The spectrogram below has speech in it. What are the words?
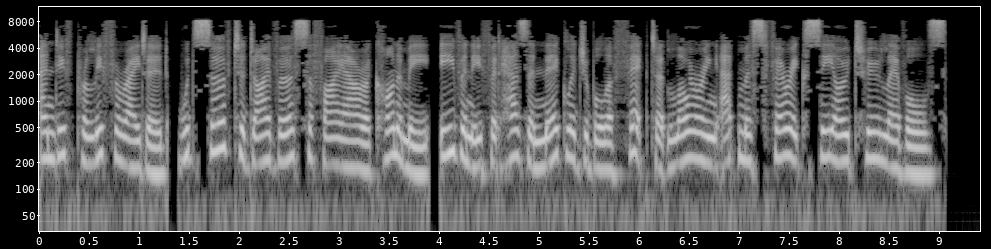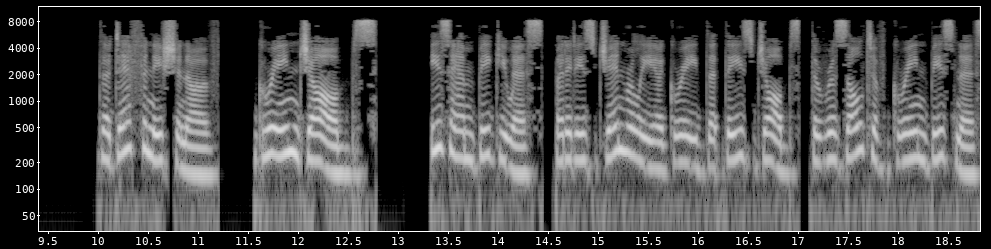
and if proliferated, would serve to diversify our economy, even if it has a negligible effect at lowering atmospheric CO2 levels. The definition of green jobs is ambiguous, but it is generally agreed that these jobs, the result of green business,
